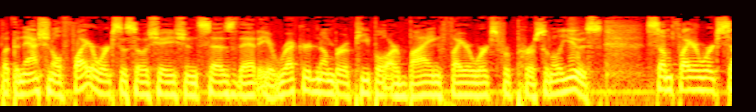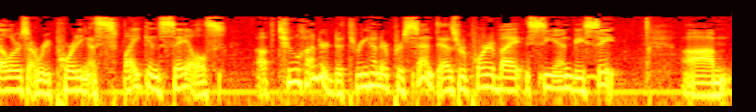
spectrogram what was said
but the National Fireworks Association says that a record number of people are buying fireworks for personal use. Some fireworks sellers are reporting a spike in sales of 200 to 300 percent, as reported by CNBC. Um,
